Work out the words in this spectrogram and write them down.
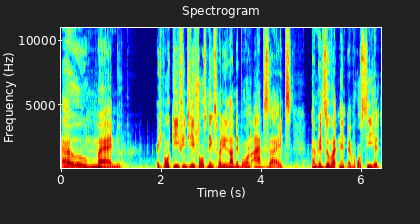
Oh Mann. Ich brauche definitiv das nächste Mal die Landebahn abseits, damit sowas nicht mehr passiert.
